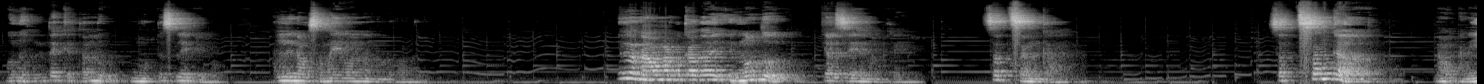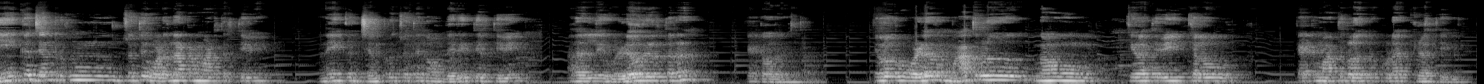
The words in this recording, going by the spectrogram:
ಒಂದು ಹಂತಕ್ಕೆ ತಂದು ಮುಟ್ಟಿಸಲೇಬೇಕು. ಅಲ್ಲಿ ನಾವು ಸಮಯವನ್ನು ನೋಡಬಾರ್ದು ಇನ್ನು ನಾವು ಮಾಡಬೇಕಾದ ಇನ್ನೊಂದು ಕೆಲಸ ಏನಂದ್ರೆ ಸತ್ಸಂಗ. ಸತ್ಸಂಗ, ನಾವು ಅನೇಕ ಜನರ ಜೊತೆ ಒಡನಾಟ ಮಾಡ್ತಿರ್ತೀವಿ, ಅನೇಕ ಜನರ ಜೊತೆ ನಾವು ಬೆರೀತಿರ್ತೀವಿ, ಅದರಲ್ಲಿ ಒಳ್ಳೆಯವರು ಇರ್ತಾರೆ, ಕೆಟ್ಟವರು ಇರ್ತಾರೆ. ಕೆಲವರು ಒಳ್ಳೆಯವ್ರ ಮಾತುಗಳು ನಾವು ಕೇಳ್ತೀವಿ, ಕೆಲವು ಕೆಟ್ಟ ಮಾತುಗಳನ್ನು ಕೂಡ ಕೇಳ್ತೀವಿ.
